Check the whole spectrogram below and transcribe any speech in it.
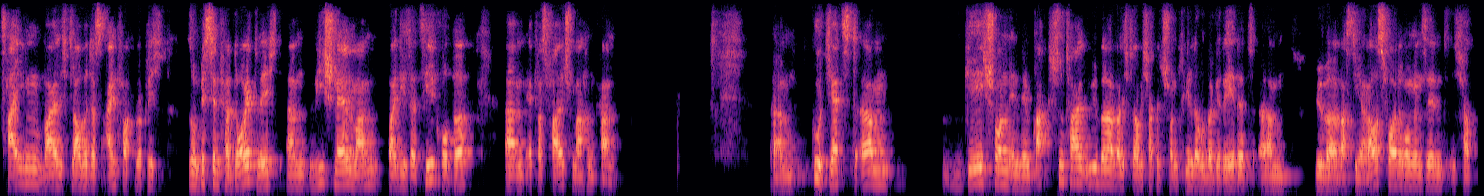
zeigen, weil ich glaube, das einfach wirklich so ein bisschen verdeutlicht, ähm, wie schnell man bei dieser Zielgruppe ähm, etwas falsch machen kann. Ähm, gut, jetzt ähm, gehe ich schon in den praktischen Teil über, weil ich glaube, ich habe jetzt schon viel darüber geredet, ähm, über was die Herausforderungen sind. Ich habe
